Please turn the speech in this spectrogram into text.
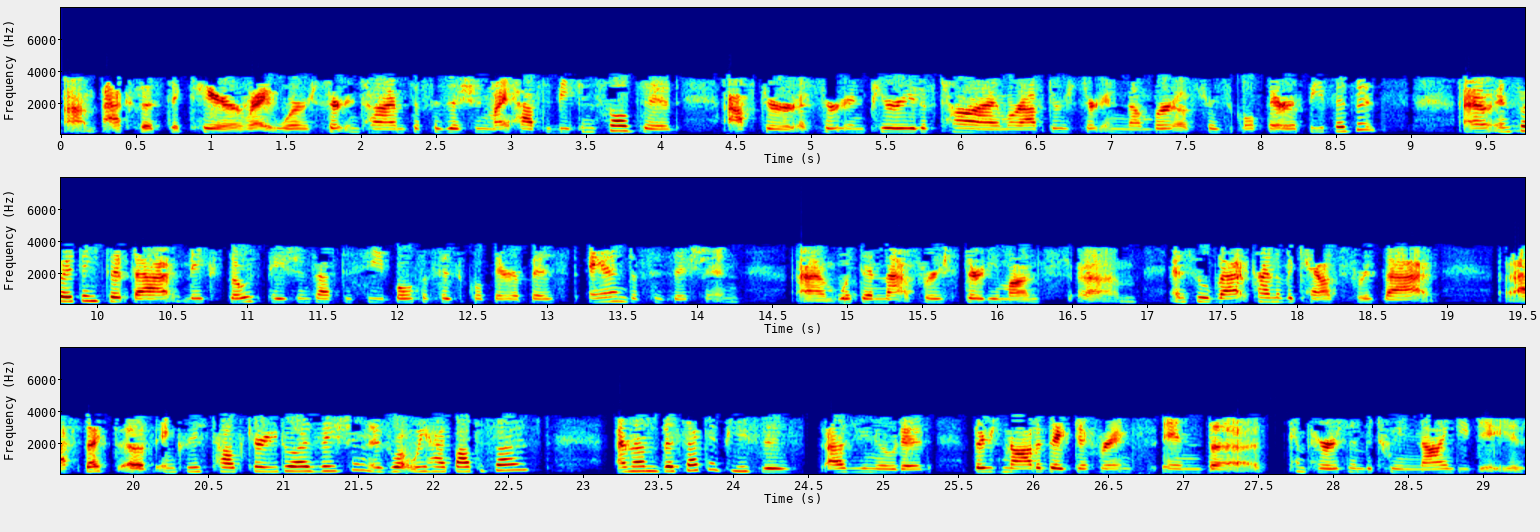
um, access to care, right, where certain times a physician might have to be consulted after a certain period of time or after a certain number of physical therapy visits. Uh, and so I think that that makes those patients have to see both a physical therapist and a physician um, within that first 30 months. Um, and so that kind of accounts for that aspect of increased healthcare utilization is what we hypothesized. And then the second piece is, as you noted, there's not a big difference in the comparison between 90 days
